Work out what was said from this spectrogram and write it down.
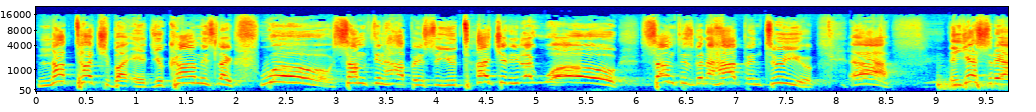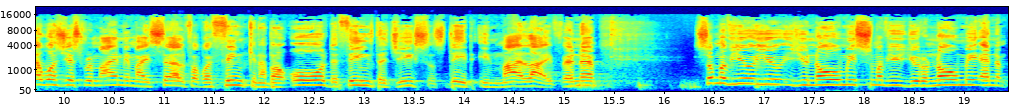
not touched by it. You come, it's like, whoa, something happens to you. Touch it, you're like, whoa, something's gonna happen to you. Ah. And yesterday I was just reminding myself, I was thinking about all the things that Jesus did in my life. And uh, some of you, you, you know me, some of you, you don't know me. And um,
